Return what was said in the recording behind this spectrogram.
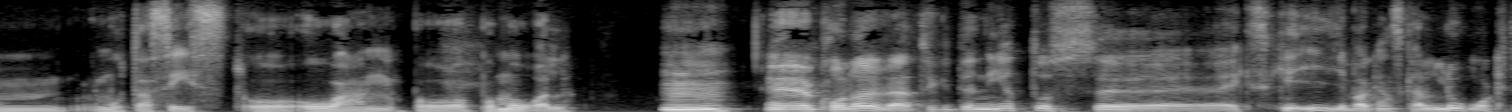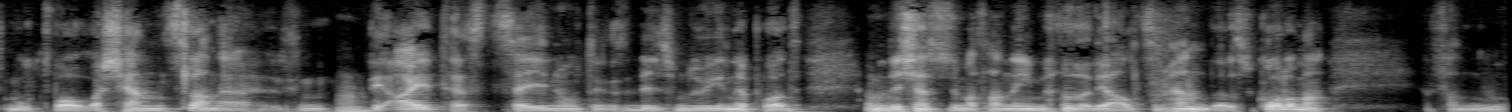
um, mot assist och, och Wang på, på mål. Mm. Jag kollade det där, jag tyckte Netos eh, XGI var ganska lågt mot vad, vad känslan är. Liksom, mm. The eye test säger någonting, det blir som du är inne på, att ja, men det känns som att han är inblandad i allt som händer. Så kollar man, fan,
